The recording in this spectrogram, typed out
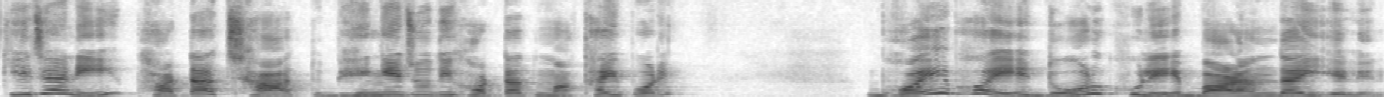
কি জানি ফাটা ছাদ ভেঙে যদি হঠাৎ মাথায় পড়ে। ভয়ে ভয়ে দৌড় খুলে বারান্দায় এলেন।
